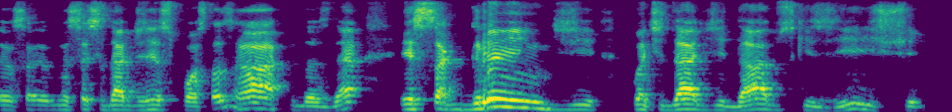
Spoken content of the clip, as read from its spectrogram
essa, necessidade de respostas rápidas, né? essa grande quantidade de dados que existe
